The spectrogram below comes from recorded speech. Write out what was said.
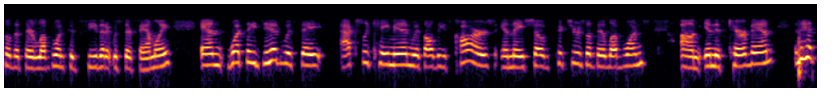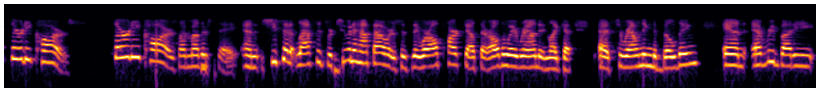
so that their loved one could see that it was their family. And what they did was they actually came in with all these cars and they showed pictures of their loved ones um, in this caravan, and they had 30 cars. 30 cars on Mother's Day. And she said it lasted for two and a half hours as they were all parked out there all the way around in like a, a surrounding the building and everybody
